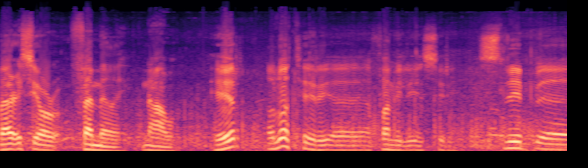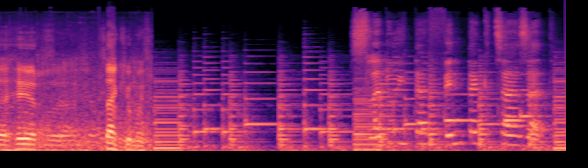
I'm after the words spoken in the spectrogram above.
where is your family now? here a lot here uh, family in syria sleep uh, here uh, thank you my friend Sledujte fintech.cz.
